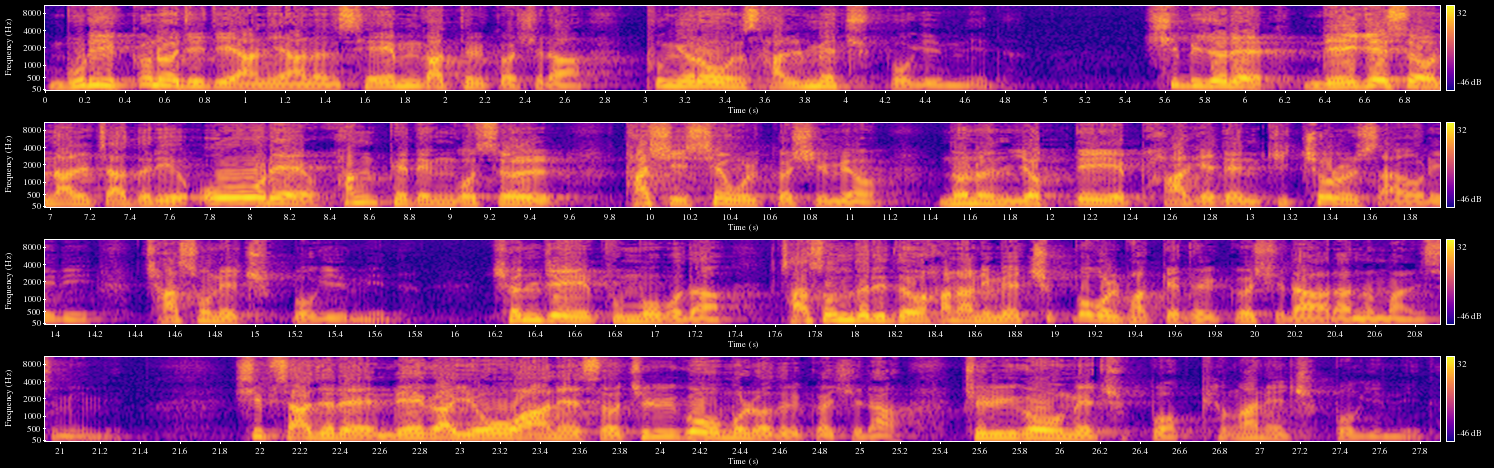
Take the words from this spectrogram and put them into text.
물이 끊어지지 아니하는 샘 같을 것이라 풍요로운 삶의 축복입니다. 12절에 내게서 날 자들이 오래 황폐된 곳을 다시 세울 것이며 너는 역대에 파괴된 기초를 쌓으리니 자손의 축복입니다. 현재의 부모보다 자손들이 더 하나님의 축복을 받게 될 것이다 라는 말씀입니다. 14절에 내가 여호와 안에서 즐거움을 얻을 것이라 즐거움의 축복, 평안의 축복입니다.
